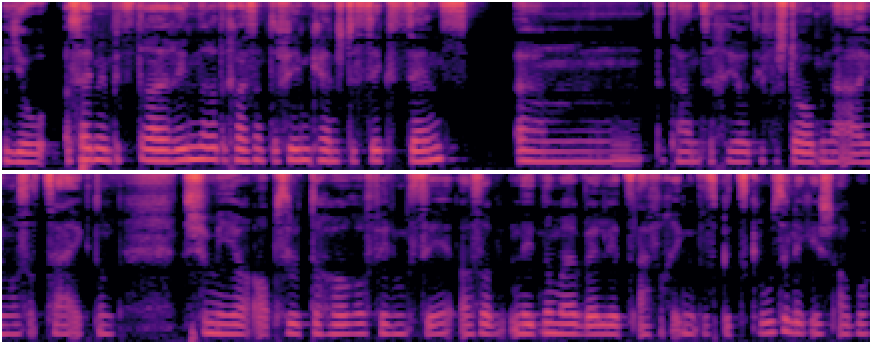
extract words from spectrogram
ja, es hat mich ein bisschen daran erinnert, ich weiß nicht, ob du den Film kennst, The Sixth Sense, ähm, dort haben sich ja die Verstorbenen auch immer so gezeigt und das war für mich ja ein Horrorfilm gewesen. also nicht nur, weil jetzt einfach irgendwas ein bisschen gruselig ist, aber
